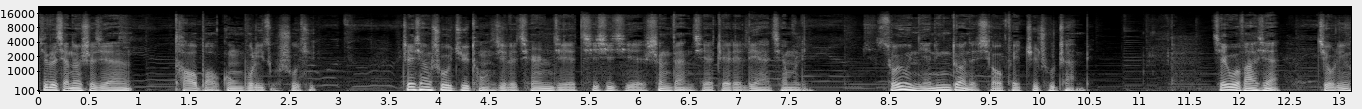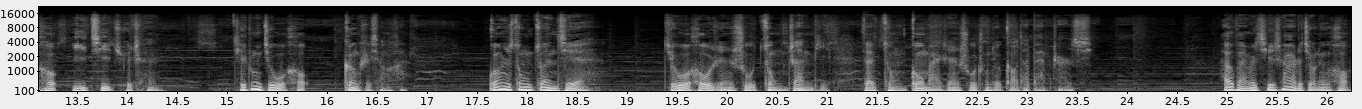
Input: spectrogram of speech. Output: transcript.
记得前段时间，淘宝公布了一组数据，这项数据统计了情人节、七夕节、圣诞节这类恋爱节目里所有年龄段的消费支出占比。结果发现，九零后一骑绝尘，其中九五后更是强悍，光是送钻戒。九五后人数总占比在总购买人数中就高达百分之二十七，还有百分之七十二的九零后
